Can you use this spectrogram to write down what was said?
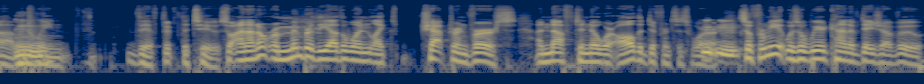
uh, Mm-hmm. between the the the two so and I don't remember the other one like chapter and verse enough to know where all the differences were so for me it was a weird kind of deja vu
